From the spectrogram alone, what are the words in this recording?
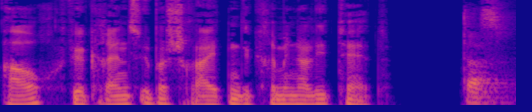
auch für grenzüberschreitende Kriminalität. Das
